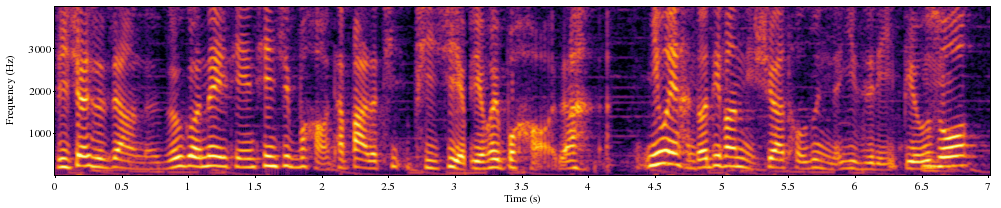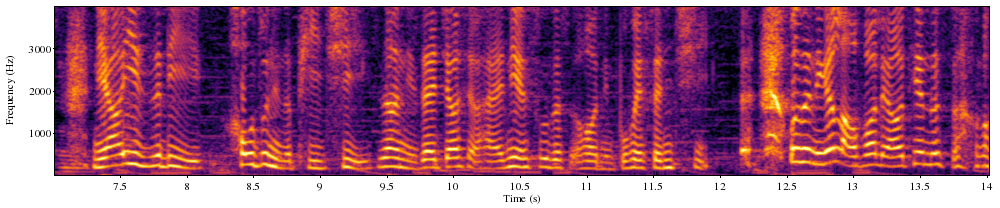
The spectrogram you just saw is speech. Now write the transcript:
的确是这样的。如果那一天天气不好，他爸的脾脾气也也会不好的。因为很多地方你需要投入你的意志力，比如说你要意志力 hold 住你的脾气，让你在教小孩念书的时候你不会生气，或者你跟老婆聊天的时候，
